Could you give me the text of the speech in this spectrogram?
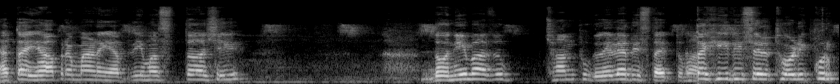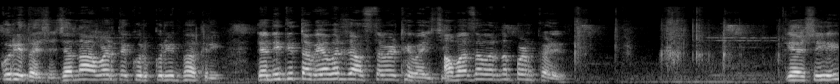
आता ह्याप्रमाणे आपली मस्त अशी दोन्ही बाजू छान फुगलेल्या दिसत आहेत तुम्हाला आता ही दिसेल थोडी कुरकुरीत अशी. ज्यांना आवडते कुरकुरीत भाकरी त्यांनी ती तव्यावर जास्त वेळ ठेवायची. आवाजावरनं पण कळेल. की अशी ही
